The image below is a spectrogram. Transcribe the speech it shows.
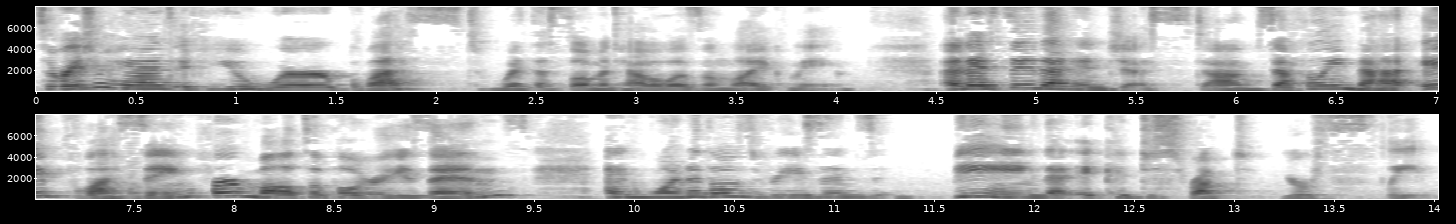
So raise your hand if you were blessed with a slow metabolism like me. And I say that in just, um, it's definitely not a blessing for multiple reasons. And one of those reasons being that it could disrupt your sleep.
